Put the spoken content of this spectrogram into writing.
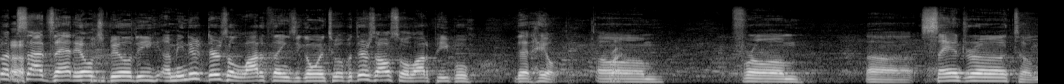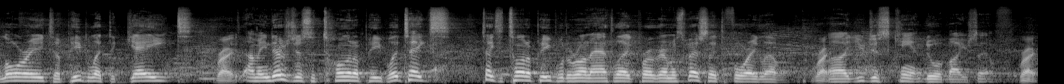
but besides that, eligibility. I mean, there, there's a lot of things that go into it, but there's also a lot of people that help. Um, From uh, Sandra to Lori to people at the gate. Right. I mean, there's just a ton of people. It takes takes a ton of people to run an athletic program, especially at the 4A level. Right. Uh, you just can't do it by yourself. Right,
